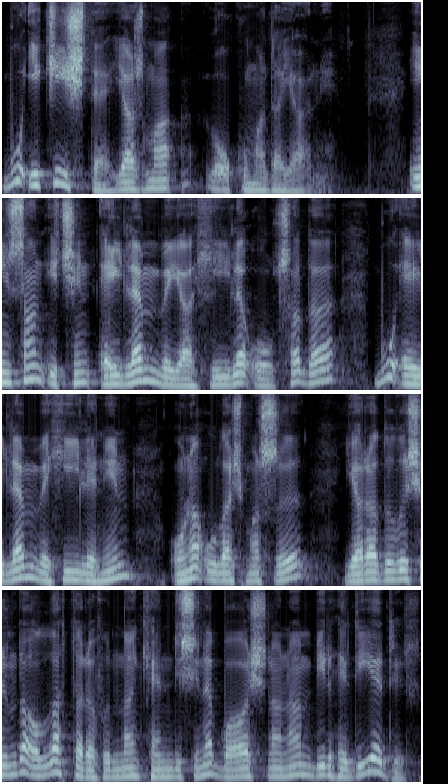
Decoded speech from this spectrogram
Bu iki işte yazma ve okumada yani. İnsan için eylem veya hile olsa da bu eylem ve hilenin ona ulaşması yaratılışında Allah tarafından kendisine bağışlanan bir hediyedir.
